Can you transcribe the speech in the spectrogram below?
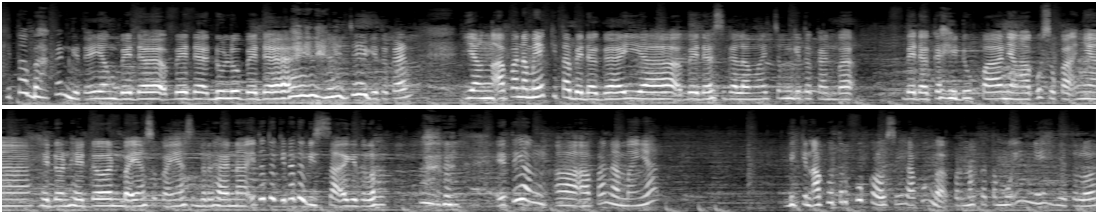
kita bahkan gitu ya yang beda beda dulu beda ini aja gitu kan. Yang apa namanya kita beda gaya beda segala macam gitu kan mbak beda kehidupan yang aku sukanya hedon hedon mbak yang sukanya sederhana. Itu tuh kita tuh bisa gitu loh. Itu yang uh, apa namanya bikin aku terpukau sih. Aku nggak pernah ketemu ini gitu loh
